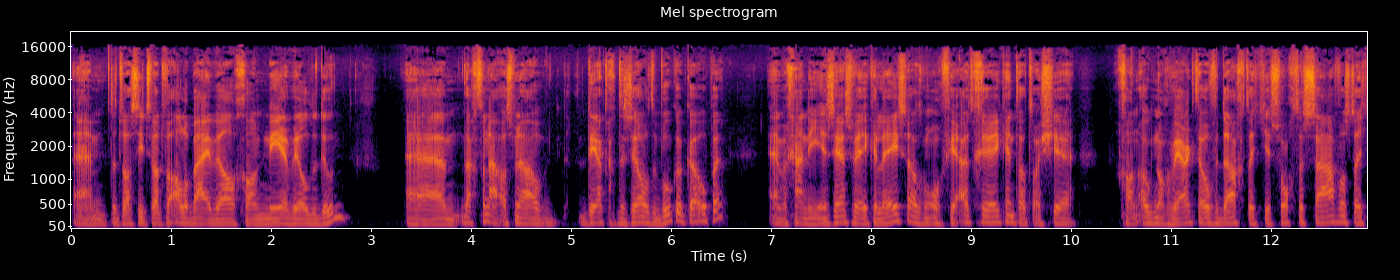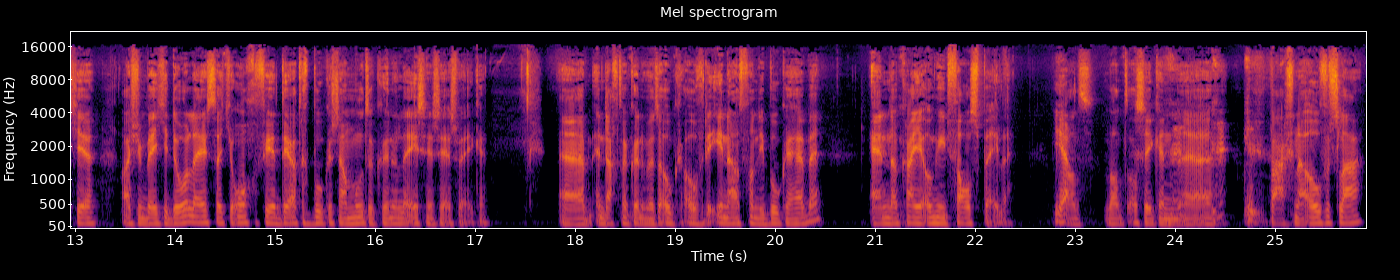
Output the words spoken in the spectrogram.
ehm, dat was iets wat we allebei wel gewoon meer wilden doen. Ehm dachten we, nou, als we nou 30 dezelfde boeken kopen en we gaan die in zes weken lezen, hadden we ongeveer uitgerekend dat als je gewoon ook nog werkt overdag, dat je 's ochtends, 's avonds, dat je als je een beetje doorleest, dat je ongeveer 30 boeken zou moeten kunnen lezen in zes weken. Ehm, en dacht, dan kunnen we het ook over de inhoud van die boeken hebben. En dan kan je ook niet vals spelen. Ja. Want, want als ik een eh, pagina oversla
